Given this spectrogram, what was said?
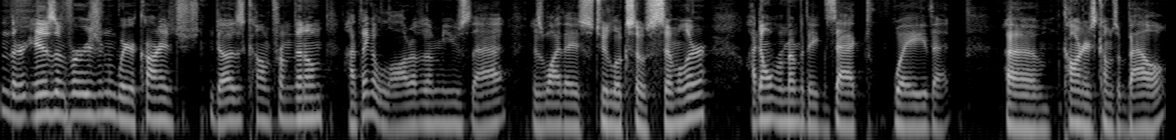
there is a version where Carnage does come from Venom. I think a lot of them use that, is why these two look so similar. I don't remember the exact way that um, Carnage comes about,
